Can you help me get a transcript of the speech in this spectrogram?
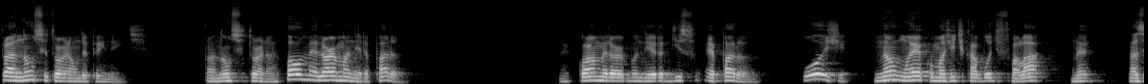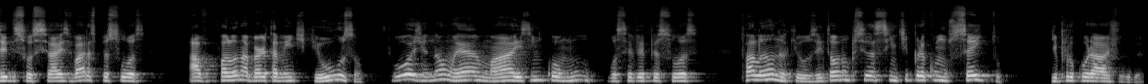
para não se tornar um dependente. Para não se tornar. Qual a melhor maneira? Parando. Né? Qual a melhor maneira disso? É parando. Hoje, não é como a gente acabou de falar, né? nas redes sociais, várias pessoas falando abertamente que usam. Hoje não é mais incomum você ver pessoas falando que usam. Então não precisa sentir preconceito de procurar ajuda.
